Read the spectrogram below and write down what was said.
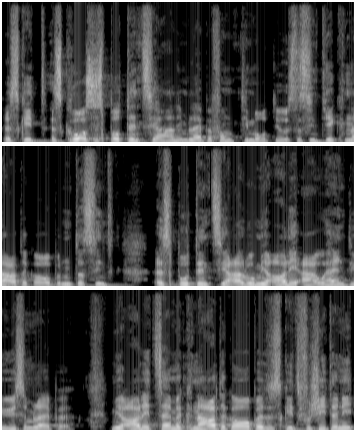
Es gibt ein großes Potenzial im Leben von Timotheus. Das sind die Gnadengaben. Und das sind ein Potenzial, wo wir alle auch haben in unserem Leben. Wir alle zusammen Gnadengaben. Es gibt verschiedene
